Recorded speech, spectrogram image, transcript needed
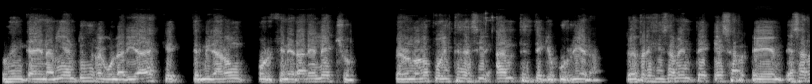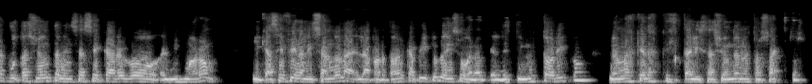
los encadenamientos y irregularidades que terminaron por generar el hecho, pero no lo pudiste decir antes de que ocurriera. Entonces, precisamente esa, eh, esa reputación también se hace cargo el mismo Arón y casi finalizando la- el apartado del capítulo dice, bueno, que el destino histórico no es más que la cristalización de nuestros actos.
